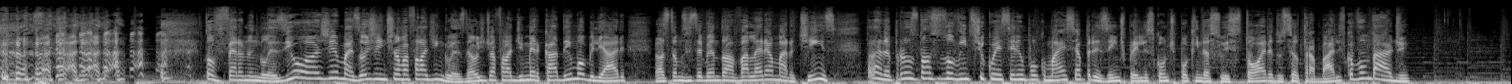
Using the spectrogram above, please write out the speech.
Tô fera no inglês. E hoje, mas hoje a gente não vai falar de inglês, né? Hoje a gente vai falar de mercado imobiliário. Nós estamos recebendo a Valéria Martins. Valéria, para os nossos ouvintes te conhecerem um pouco mais, se apresente para eles, conte um pouquinho da sua história, do seu trabalho. Fica à vontade.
